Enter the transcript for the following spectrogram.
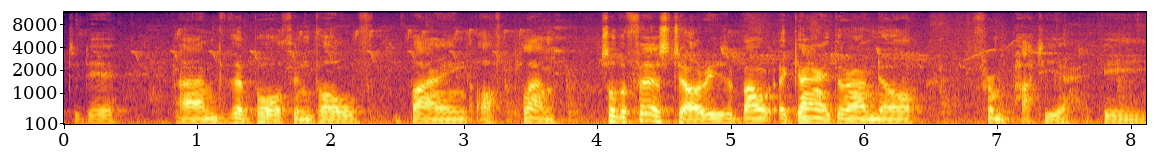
today and they're both involve buying off plan. So the first story is about a guy that I know from Pattaya. He,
